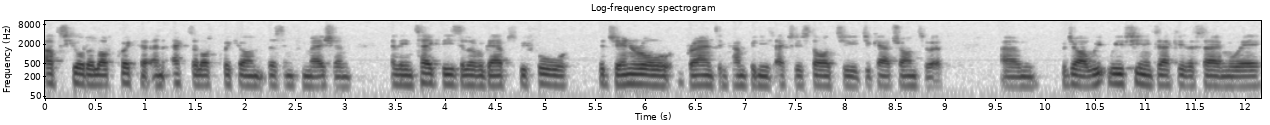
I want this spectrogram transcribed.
upskilled a lot quicker and act a lot quicker on this information and then take these little gaps before the general brands and companies actually start to, to catch on to it. Um, but yeah, we, we've seen exactly the same where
